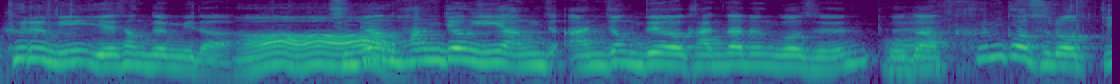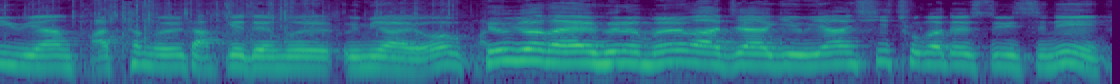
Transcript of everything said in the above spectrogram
흐름이 예상됩니다. 어, 어, 주변 어. 환경이 안- 안정되어 간다는 것은 보다 네. 큰 것을 얻기 위한 바탕을 닦게 됨을 의미하여 그 변화의 흐름을 맞이하기 위한 시초가 될 수 있으니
